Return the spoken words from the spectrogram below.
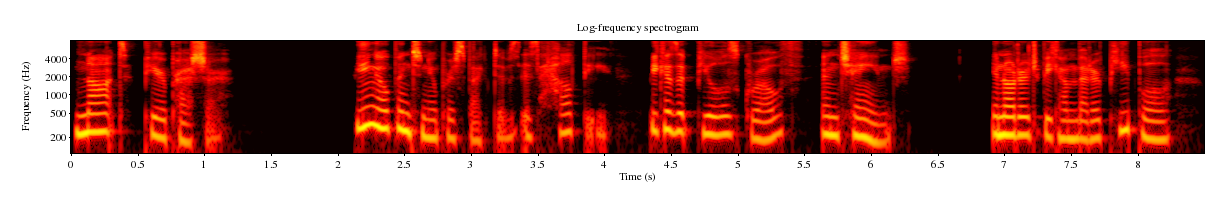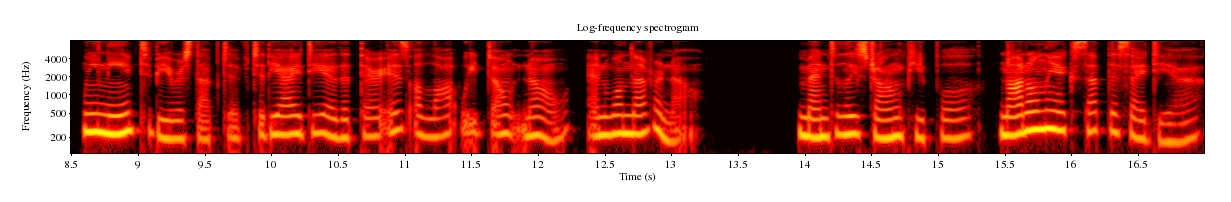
not peer pressure. Being open to new perspectives is healthy because it fuels growth and change. In order to become better people, we need to be receptive to the idea that there is a lot we don't know and will never know. Mentally strong people not only accept this idea,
